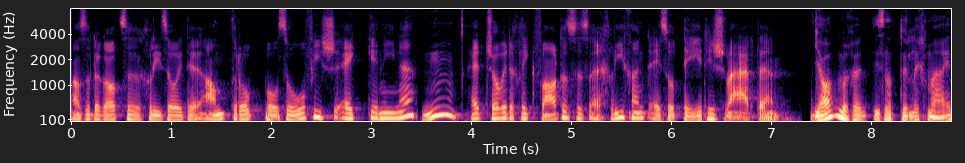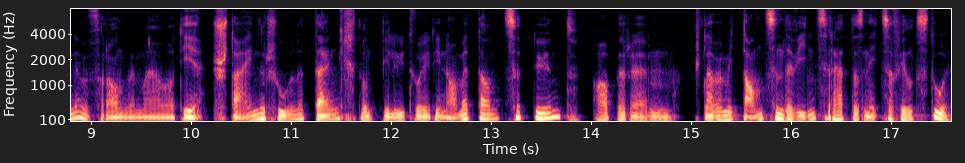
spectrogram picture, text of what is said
Also da geht es ein bisschen so in die anthroposophische Ecke rein. Hm, hat schon wieder ein bisschen Gefahr, dass es ein bisschen esoterisch werden könnte. Ja, man könnte es natürlich meinen, vor allem wenn man auch an die Steiner Schulen denkt und die Leute, die ihre Namen tanzen tun. Aber ähm, ich glaube, mit tanzenden Winzer hat das nicht so viel zu tun.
